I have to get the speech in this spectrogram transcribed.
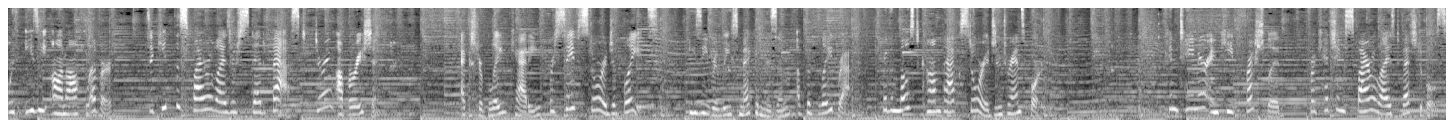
with easy on-off lever to keep the spiralizer steadfast during operation. Extra blade caddy for safe storage of blades. Easy release mechanism of the blade wrap for the most compact storage and transport. Container and keep fresh lid for catching spiralized vegetables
